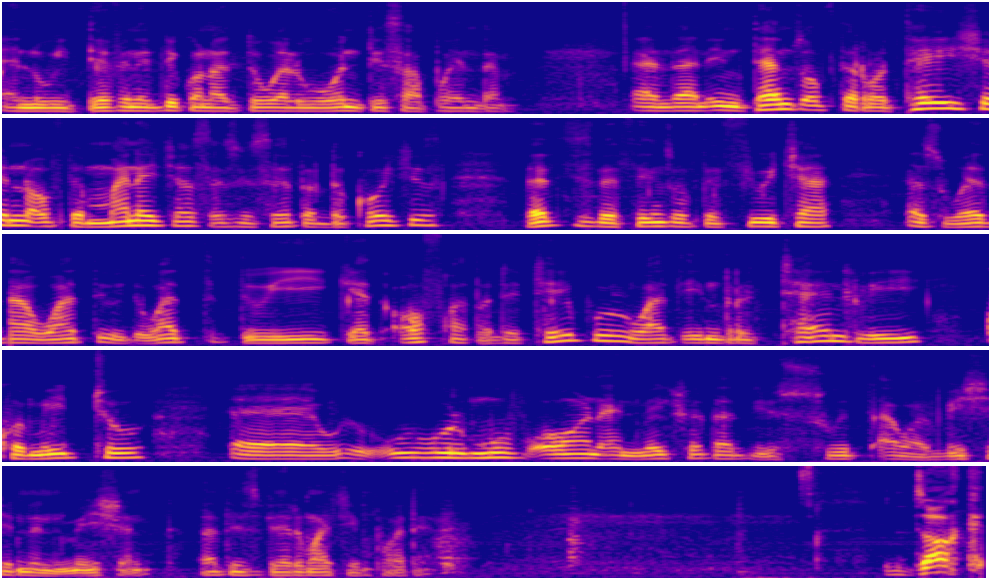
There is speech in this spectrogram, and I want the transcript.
And we definitely to do well. We won't disappoint them. And then in terms of the rotation of the managers, as you said, or the coaches, that is the things of the future as whether what do, what do we get offered on the table, what in return do we commit to. Uh, we will move on and make sure that you suit our vision and mission. That is very much important. Doc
